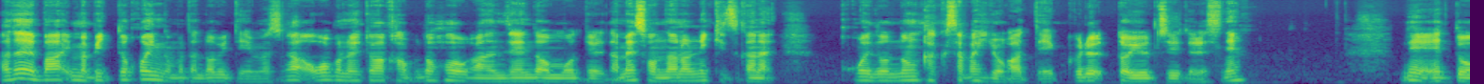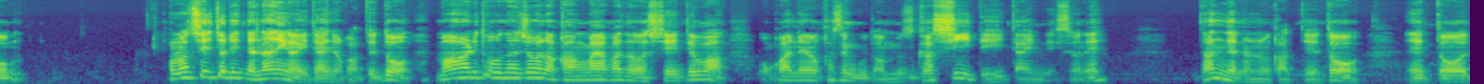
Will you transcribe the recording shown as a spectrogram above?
例えば、今ビットコインがまた伸びていますが、多くの人は株の方が安全と思っているため、そんなのに気づかない。ここでどんどん格差が広がってくるというツイートですね。で、えっと、このツイートで一体何が言いたいのかっていうと、周りと同じような考え方をしていては、お金を稼ぐことは難しいって言いたいんですよね。なんでなのかっていうと、えっと、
